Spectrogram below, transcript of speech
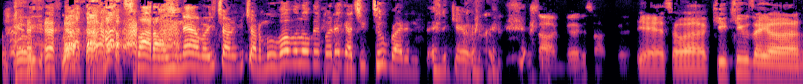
Well, we, we got the hot spot on you now, bro. You trying to you trying to move over a little bit, but they got you too bright in, in the camera. It's all good. It's all good. Yeah, so uh QQ's a uh,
